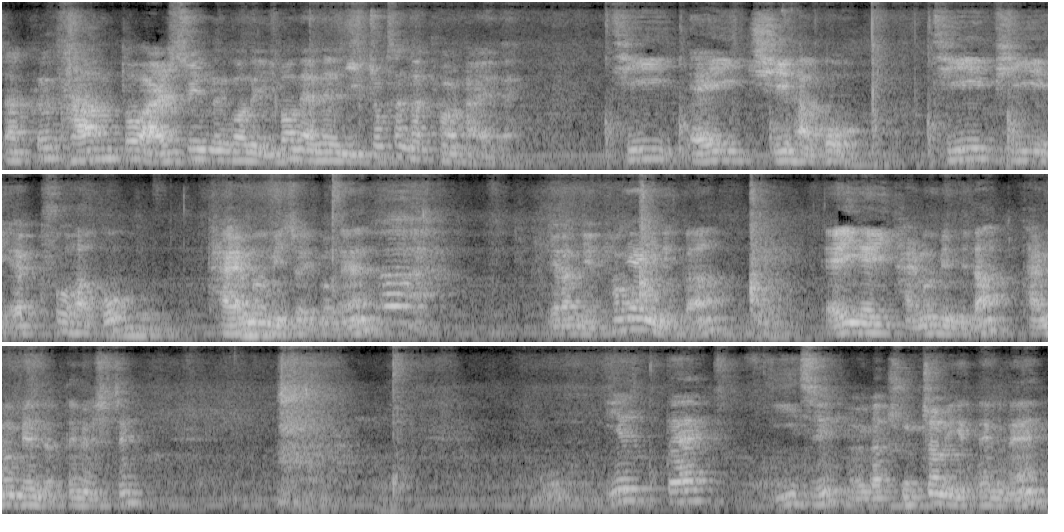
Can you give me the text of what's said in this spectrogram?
자, 그 다음 또 알 수 있는 거는 이번에는 이쪽 삼각형을 봐야 돼. DAG하고 DBF하고 닮음이죠, 이번엔. 얘랑 얘 평행이니까 AA 닮음입니다. 닮음비는 몇 대 몇이지? 1 대 2지 여기가 중점이기 때문에.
